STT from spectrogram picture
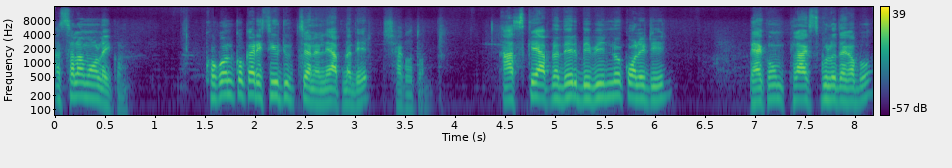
আসসালামু আলাইকুম। খোকন কোকারিস ইউটিউব চ্যানেলে আপনাদের স্বাগতম। আজকে আপনাদের বিভিন্ন কোয়ালিটির ভ্যাকুম ফ্লাক্সগুলো দেখাবো।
